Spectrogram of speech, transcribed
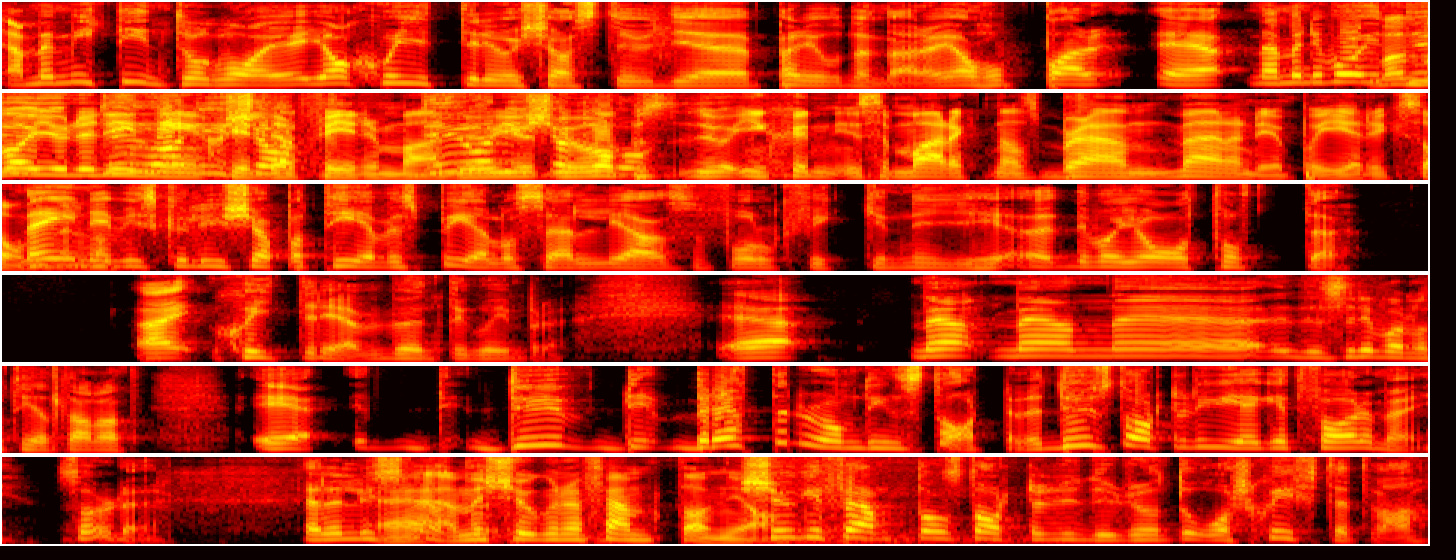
Ja, men mitt intåg var ju, jag skiter i att köra studieperioden där. Jag hoppar... Eh, nej, men det var ju, Men du, vad gjorde du din enskilda kört- firma? Du, Du, du, var på, du ingen marknadsbrandmanager på Ericsson? Nej, eller nej, vi skulle ju köpa tv-spel och sälja så folk fick nyheter. Det var jag och Totte. Nej, skit i det, vi behöver inte gå in på det. Eh, men, men eh, så det var något helt annat. Eh, du, d- berättade du om din start? Eller? Du startade ju eget före mig, sa du det? Eller lyssnade Eh, men inte? 2015, ja. 2015 startade du runt årsskiftet, va?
